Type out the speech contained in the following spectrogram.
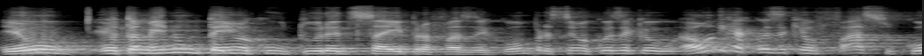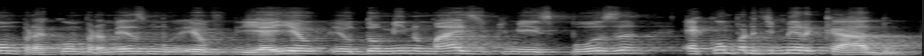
Eu, eu também não tenho a cultura de sair para fazer compras. Tem uma coisa que eu. A única coisa que eu faço compra, compra mesmo, eu, e aí eu, eu domino mais do que minha esposa, é compra de mercado.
